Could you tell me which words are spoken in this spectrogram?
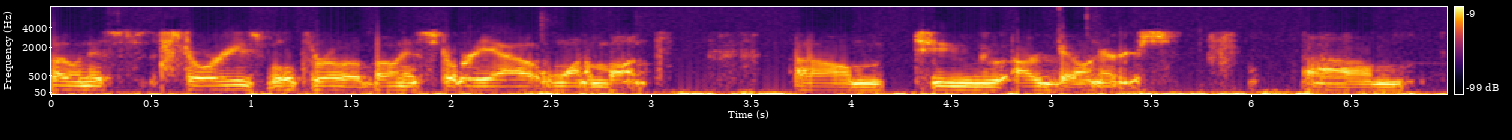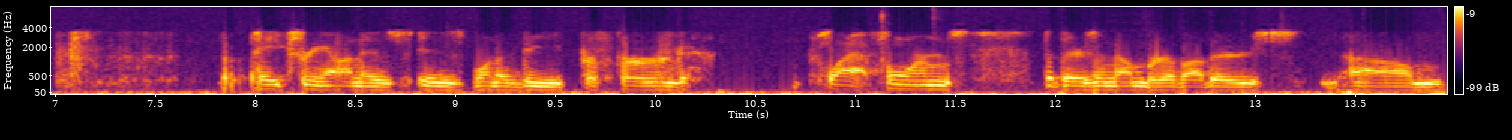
bonus stories. We'll throw a bonus story out one a month um, to our donors. Um, Patreon is, is one of the preferred platforms, but there's a number of others um,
